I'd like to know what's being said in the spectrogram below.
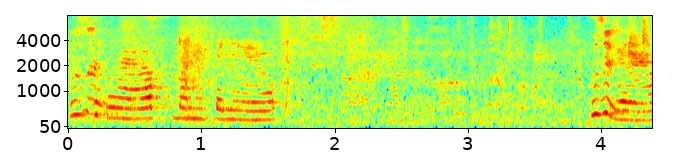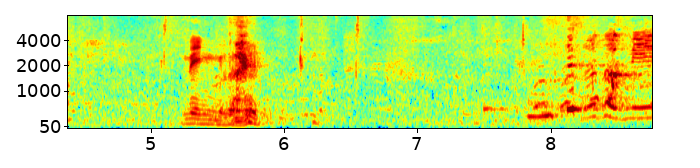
รู้สึกยังไงครับ มันเป็นยังไงครับรู้สึกยังไงครับนิ่งไปเลย รู้สึกนี้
